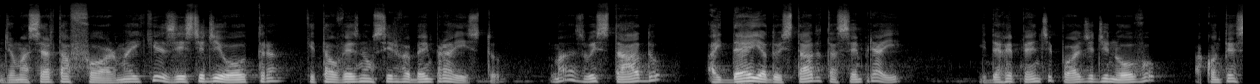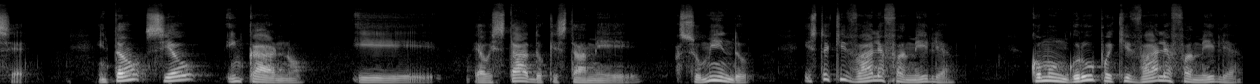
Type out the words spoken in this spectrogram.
De uma certa forma e que existe de outra que talvez não sirva bem para isto. Mas o Estado a ideia do Estado está sempre aí. E de repente pode de novo acontecer. Então, se eu encarno e é o Estado que está me assumindo, isto equivale à família. Como um grupo equivale à família.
